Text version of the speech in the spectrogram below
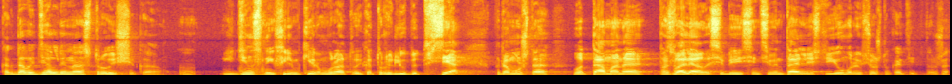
Когда вы делали «Настройщика», э, единственный фильм Кира Муратовой, который любят все, потому что вот там она позволяла себе и сентиментальность, и юмор, и все, что хотите. Потому что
